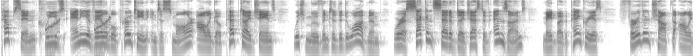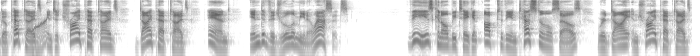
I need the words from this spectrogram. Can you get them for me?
Pepsin cleaves any available protein into smaller oligopeptide chains, which move into the duodenum, where a second set of digestive enzymes, made by the pancreas, further chop the oligopeptides into tripeptides, dipeptides, and individual amino acids. These can all be taken up to the intestinal cells, where di and tripeptides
